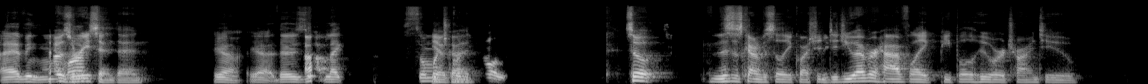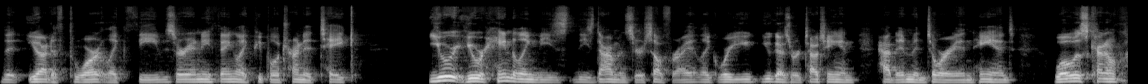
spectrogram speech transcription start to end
I having that was recent then. Yeah, yeah. There's oh. like so much yeah, control. So this is kind of a silly question. Did you ever have like people who were trying to that you had to thwart like thieves or anything? Like people trying to take you were you were handling these these diamonds yourself, right? Like where you you guys were touching and had inventory in hand. What was kind of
